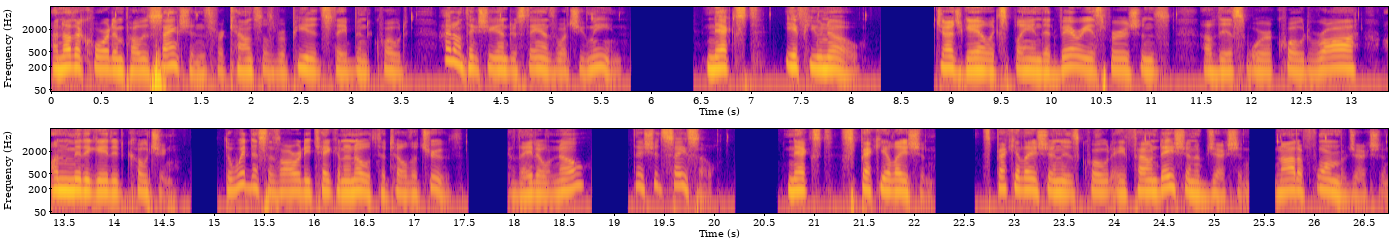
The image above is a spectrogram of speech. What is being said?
Another court imposed sanctions for counsel's repeated statement, quote, I don't think she understands what you mean. Next, if you know. Judge Gale explained that various versions of this were, quote, raw, unmitigated coaching. The witness has already taken an oath to tell the truth. If they don't know, they should say so. Next, speculation. Speculation is, quote, a foundation objection, not a form objection,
